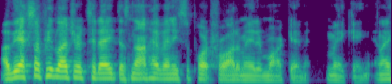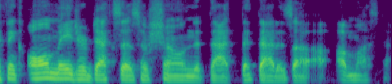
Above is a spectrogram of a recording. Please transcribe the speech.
Uh, the XRP Ledger today does not have any support for automated market making, and I think all major dexes have shown that that that, that is a, a must-have.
